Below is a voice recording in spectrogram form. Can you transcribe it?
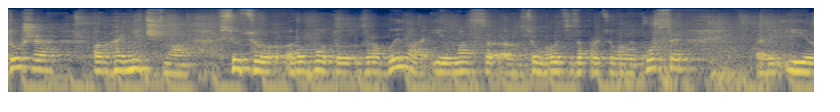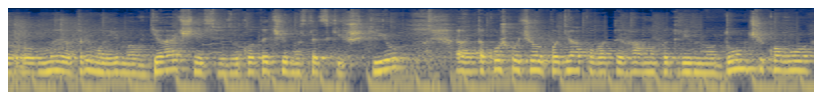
дуже органічно всю цю роботу зробила, і у нас в цьому році запрацювали курси. Е, І ми отримуємо вдячність від викладачів мистецьких шкіл. Е, Також хочу подякувати Ганну Петрівну Думчикову,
